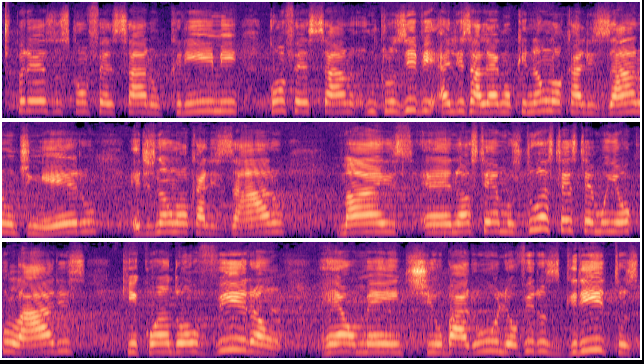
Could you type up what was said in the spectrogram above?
Os presos confessaram o crime, confessaram, inclusive eles alegam que não localizaram o dinheiro, eles não localizaram, mas eh, nós temos duas testemunhas oculares que quando ouviram realmente o barulho, ouviram os gritos,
